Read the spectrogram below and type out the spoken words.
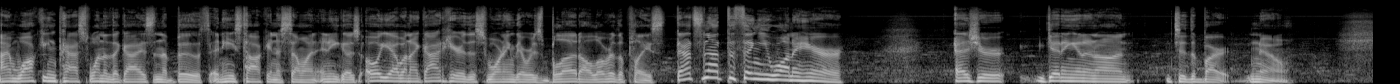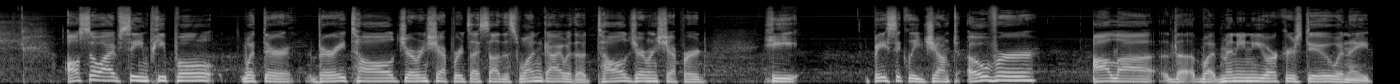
I'm walking past one of the guys in the booth and he's talking to someone and he goes, Oh, yeah, when I got here this morning, there was blood all over the place. That's not the thing you want to hear as you're getting in and on to the BART. No. Also, I've seen people with their very tall German Shepherds. I saw this one guy with a tall German Shepherd. He basically jumped over a la the, what many New Yorkers do when they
